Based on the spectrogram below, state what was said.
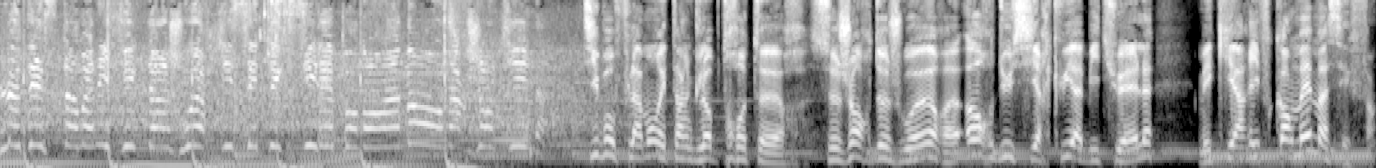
Le destin magnifique d'un joueur qui s'est exilé pendant un an en Argentine. Thibaut Flamand est un globe-trotteur, ce genre de joueur hors du circuit habituel, mais qui arrive quand même à ses fins.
